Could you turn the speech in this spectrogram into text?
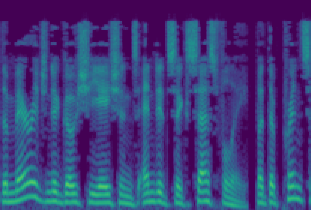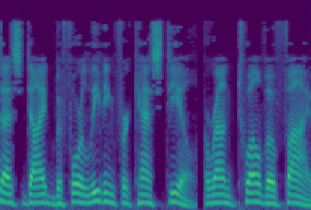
The marriage negotiations ended successfully, but the princess died before leaving for Castile. Around 1205,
